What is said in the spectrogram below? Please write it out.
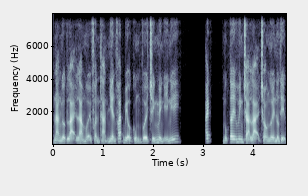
nàng ngược lại là mười phần thản nhiên phát biểu cùng với chính mình ý nghĩ. Ách, mục tây huynh trả lại cho người nướng thịt.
